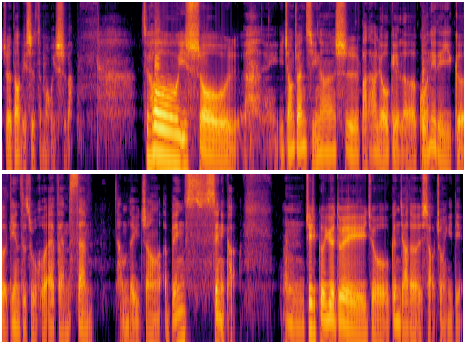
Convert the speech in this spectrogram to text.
这到底是怎么回事吧？最后一首一张专辑呢，是把它留给了国内的一个电子组合 FM 三，他们的一张 Abin Seneca。嗯，这个乐队就更加的小众一点。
